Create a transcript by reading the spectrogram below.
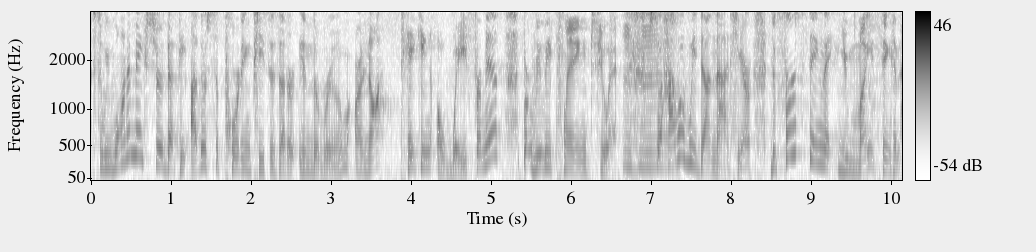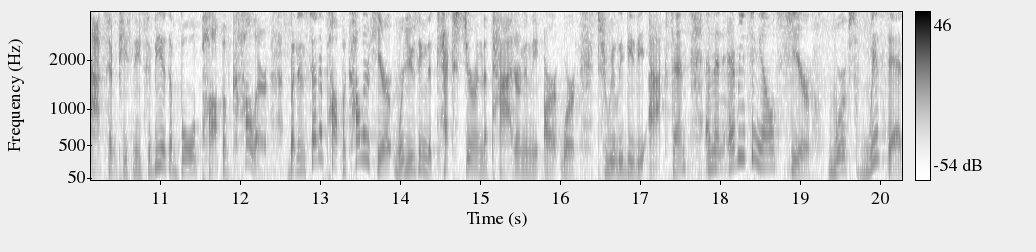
So we want to make sure that the other supporting pieces that are in the room are not taking away from it, but really playing to it. Mm -hmm. So how have we done that here? The first thing that you might think an accent piece needs to be is a bold pop of color. But instead of pop of color here, we're using the texture and the pattern and the artwork to really be the accent. And then everything else here works with it,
